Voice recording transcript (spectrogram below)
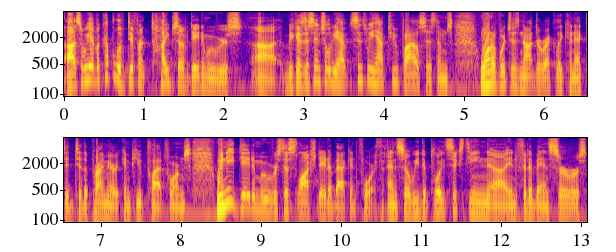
uh, so we have a couple of different types of data movers uh, because essentially we have, since we have two file systems, one of which is not directly connected to the primary compute platforms, we need data movers to slosh data back and forth. And so we deployed 16 uh, InfiniBand servers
